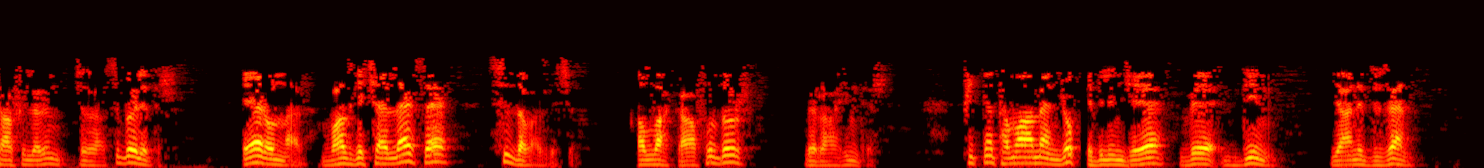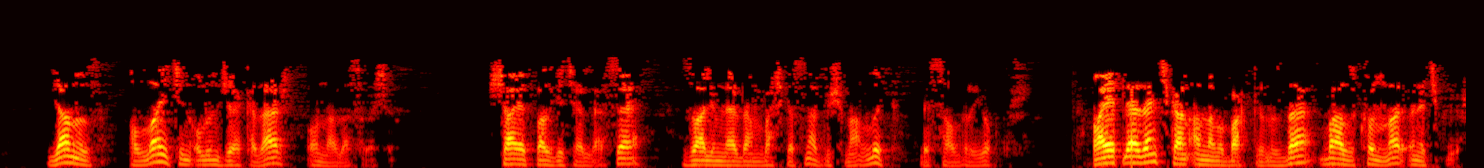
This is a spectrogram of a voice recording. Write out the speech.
kafirlerin cezası böyledir. Eğer onlar vazgeçerlerse siz de vazgeçin. Allah gafurdur ve rahimdir. Fitne tamamen yok edilinceye ve din yani düzen yalnız Allah için oluncaya kadar onlarla savaşın. Şayet vazgeçerlerse zalimlerden başkasına düşmanlık ve saldırı yoktur. Ayetlerden çıkan anlamı baktığımızda bazı konular öne çıkıyor.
